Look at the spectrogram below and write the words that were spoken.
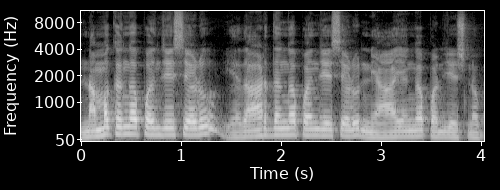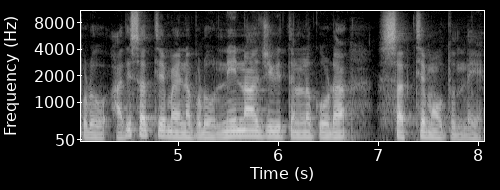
నమ్మకంగా పనిచేశాడు యథార్థంగా పనిచేశాడు న్యాయంగా పనిచేసినప్పుడు అది సత్యమైనప్పుడు నీ నా జీవితంలో కూడా సత్యమవుతుంది.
